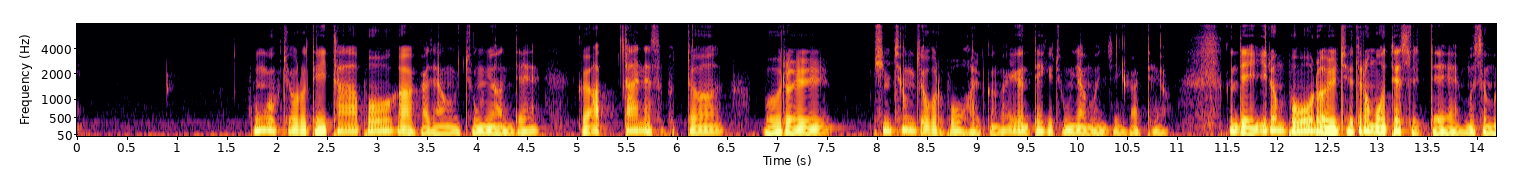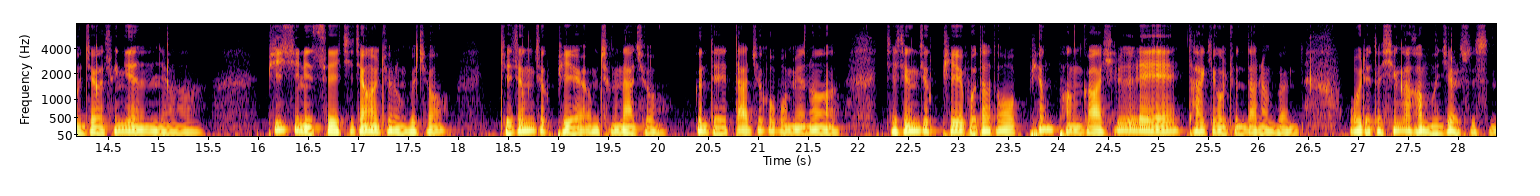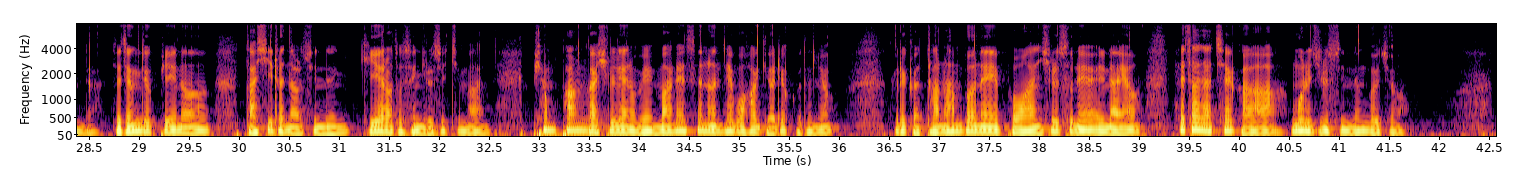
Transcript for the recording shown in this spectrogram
궁극적으로 데이터 보호가 가장 중요한데 그 앞단에서부터 뭐를 심층적으로 보호할 건가 이건 되게 중요한 문제인 것 같아요. 근데 이런 보호를 제대로 못했을 때 무슨 문제가 생기느냐. 비즈니스에 지장을 주는 거죠. 재정적 피해 엄청나죠. 근데 따지고 보면은 재정적 피해보다도 평판과 신뢰에 타격을 준다는 건 오히려 더 심각한 문제일 수 있습니다. 재정적 피해는 다시 일어날 수 있는 기회라도 생길 수 있지만 평판과 신뢰는 웬만해서는 회복하기 어렵거든요. 그러니까 단 한 번의 보안 실수로 인하여 회사 자체가 무너질 수 있는 거죠.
